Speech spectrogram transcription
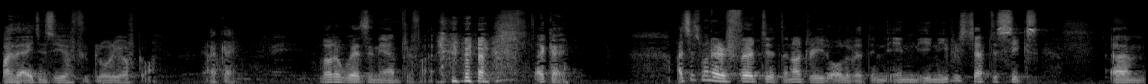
by the agency of the glory of God. Okay. A lot of words in the Amplified. okay. I just want to refer to it and not read all of it. In, in, in Hebrews chapter 6, um,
